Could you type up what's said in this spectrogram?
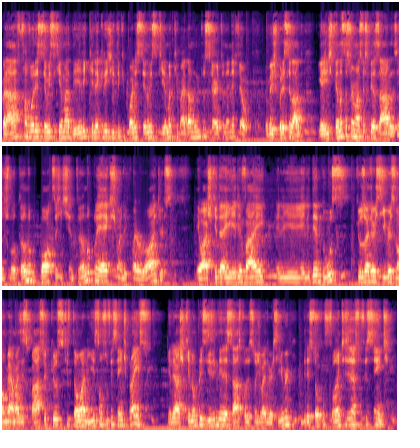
para favorecer o esquema dele, que ele acredita que pode ser um esquema que vai dar muito certo na NFL. Eu vejo por esse lado. E a gente tendo essas formações pesadas, a gente lotando box, a gente entrando no play action ali com o Aaron Rodgers, eu acho que daí ele vai, ele, ele deduz que os wide receivers vão ganhar mais espaço e que os que estão ali são suficientes para isso. Ele acha que não precisa endereçar as posições de wide receiver, endereçou com o Fantes e é suficiente.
